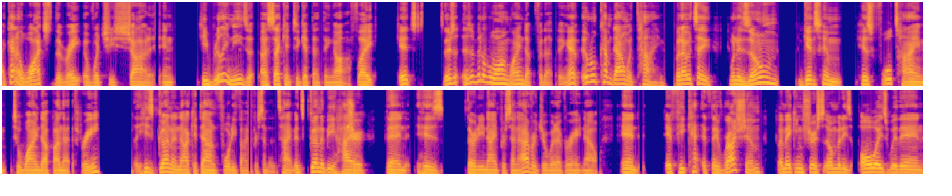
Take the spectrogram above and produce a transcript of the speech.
I kind of watched the rate of which he shot it, and he really needs a, a second to get that thing off. Like it's there's a, there's a bit of a long windup for that thing. It, it will come down with time, but I would say when a zone gives him his full time to wind up on that three, he's gonna knock it down 45% of the time. It's gonna be higher sure. than his 39% average or whatever right now. And if he can if they rush him by making sure somebody's always within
